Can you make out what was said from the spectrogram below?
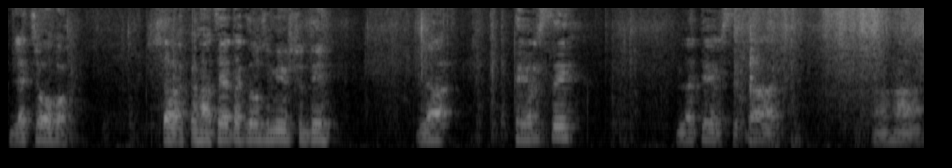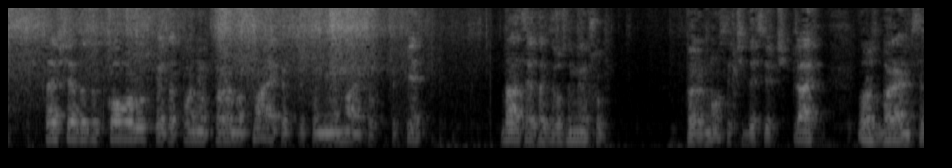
для цього. Так, ага, це я так зрозумів сюди для тирси. Для тирси, так. Ага. Це ще додаткова ручка, я так поняв, переносна якась, я не знаю, що таке. Да, це я так зрозумів, щоб переносить чи десь її чіплять. Ну, розберемося,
